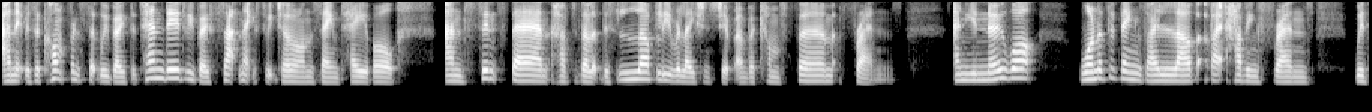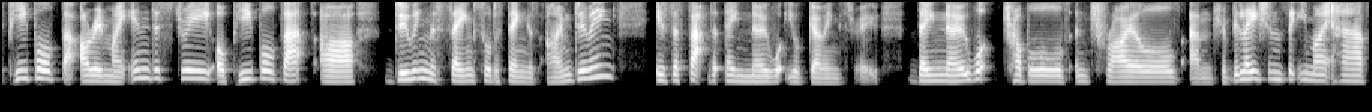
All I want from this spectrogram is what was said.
and it was a conference that we both attended. We both sat next to each other on the same table. And since then, have developed this lovely relationship and become firm friends. And you know what? One of the things I love about having friends with people that are in my industry or people that are doing the same sort of thing as I'm doing is the fact that they know what you're going through. They know what troubles and trials and tribulations that you might have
